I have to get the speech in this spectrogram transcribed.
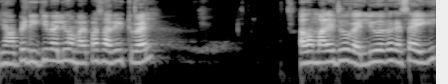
यहाँ पे डी की वैल्यू हमारे पास आ गई ट्वेल्व। अब हमारे जो वैल्यू है वो कैसे आएगी?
